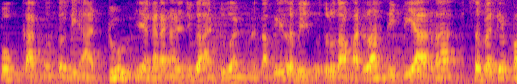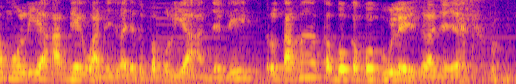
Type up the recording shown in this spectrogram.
bukan untuk diadu, ya kadang ada juga aduan, tapi lebih terutama adalah dipiara sebagai pemuliaan hewan, istilahnya itu pemuliaan. Jadi terutama kebo-kebo bule istilahnya ya,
